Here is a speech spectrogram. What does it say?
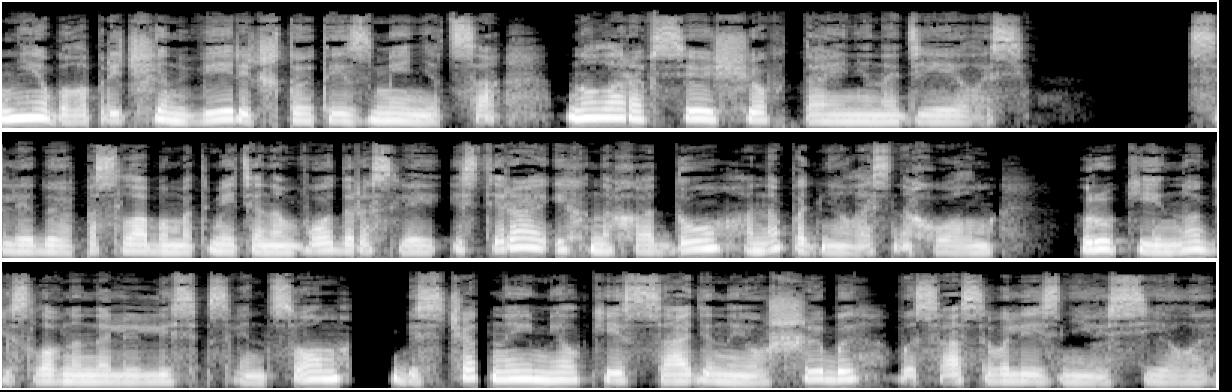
не было причин верить, что это изменится, но Лара все еще втайне надеялась. Следуя по слабым отметинам водорослей и стирая их на ходу, она поднялась на холм. Руки и ноги словно налились свинцом, бесчетные мелкие ссадины и ушибы высасывали из нее силы.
